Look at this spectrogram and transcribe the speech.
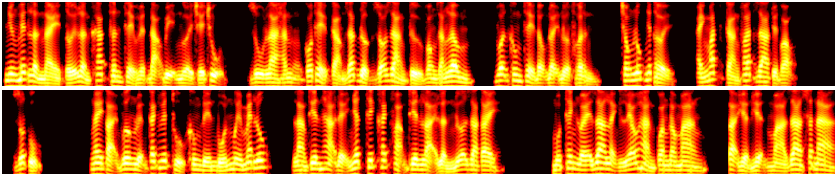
nhưng hết lần này tới lần khác thân thể huyệt đạo bị người chế trụ, dù là hắn có thể cảm giác được rõ ràng tử vong giáng lâm, vẫn không thể động đậy nửa phần, trong lúc nhất thời, ánh mắt càng phát ra tuyệt vọng. Rốt cục, ngay tại vương luyện cách huyết thủ không đến bốn mươi mét lúc, làm thiên hạ đệ nhất thích khách phạm thiên lại lần nữa ra tay. Một thanh lóe ra lạnh lẽo hàn quang đao mang, tại hiện hiện mà ra sát na,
